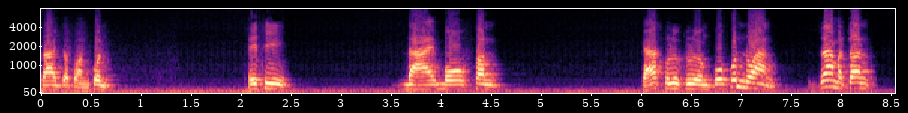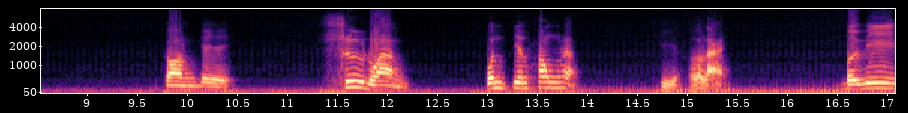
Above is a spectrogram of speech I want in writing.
ra cho toàn quân. Thế thì đại bộ phận các lực lượng của quân đoàn ra mặt trận. Còn cái sư đoàn quân tiên phong đó, thì ở lại. Bởi vì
